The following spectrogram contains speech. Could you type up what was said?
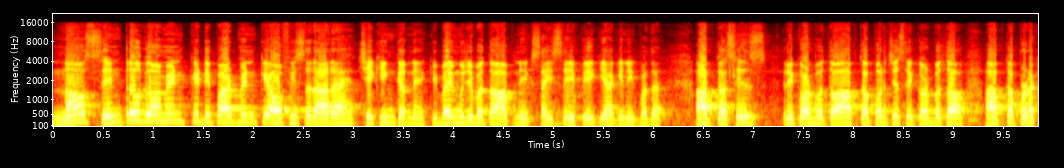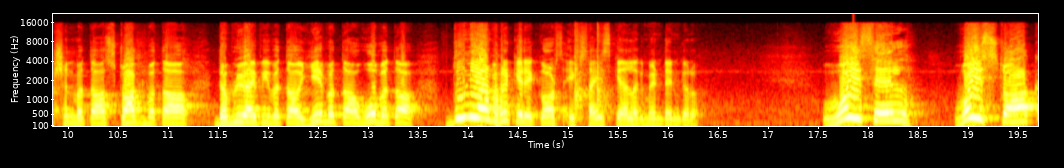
नाउ सेंट्रल गवर्नमेंट के डिपार्टमेंट के ऑफिसर आ रहा है चेकिंग करने कि भाई मुझे बताओ आपने एक्साइज सही पे किया कि नहीं पता आपका सेल्स रिकॉर्ड बताओ आपका परचेस रिकॉर्ड बताओ आपका प्रोडक्शन बताओ स्टॉक बताओ डब्ल्यू बताओ ये बताओ वो बताओ दुनिया भर के रिकॉर्ड्स एक्साइज के अलग मेंटेन करो वही सेल वही स्टॉक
